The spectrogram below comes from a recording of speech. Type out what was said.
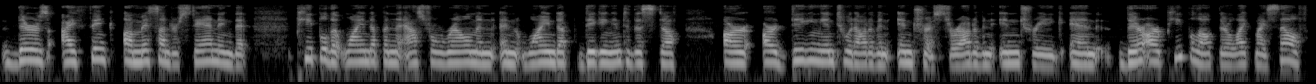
there's I think a misunderstanding that people that wind up in the astral realm and, and wind up digging into this stuff are are digging into it out of an interest or out of an intrigue. And there are people out there like myself.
